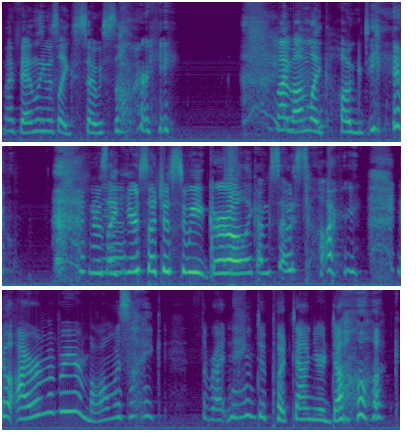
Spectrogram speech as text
My family was like so sorry. My mom like hugged you and was Yeah. like, "You're such a sweet girl. Like I'm so sorry." No, I remember your mom was like threatening to put down your dog.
